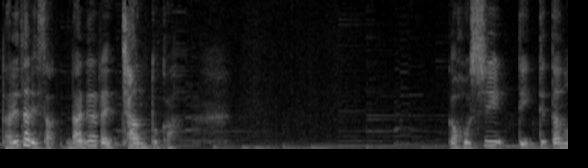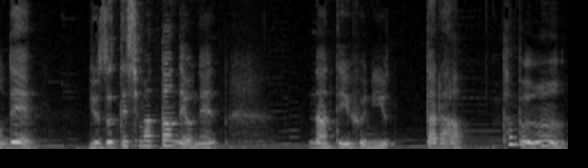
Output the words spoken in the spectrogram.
誰々さん誰々ちゃんとかが欲しいって言ってたので譲ってしまったんだよねなんていうふうに言ったら多分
